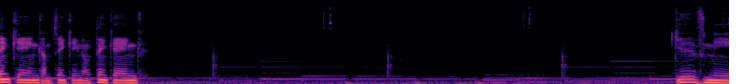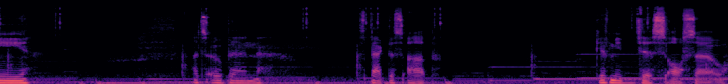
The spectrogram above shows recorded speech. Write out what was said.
thinking, I'm thinking, I'm thinking. Give me. Let's open. Let's back this up. Give me this also.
